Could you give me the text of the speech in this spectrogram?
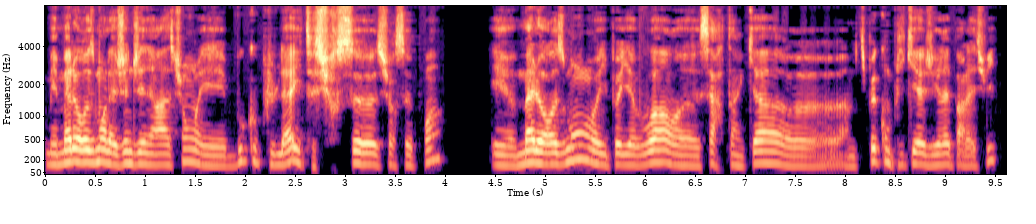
Mais malheureusement, la jeune génération est beaucoup plus light sur ce sur ce point. Et malheureusement, il peut y avoir certains cas un petit peu compliqués à gérer par la suite euh,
